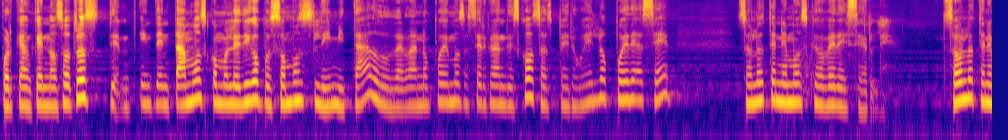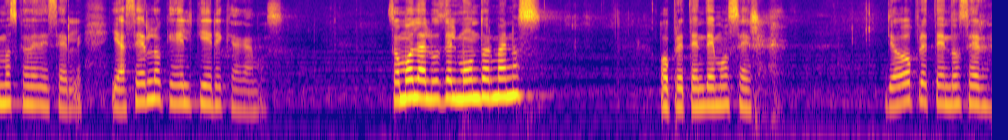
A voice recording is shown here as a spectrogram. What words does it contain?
Porque aunque nosotros intentamos, como le digo, pues somos limitados, ¿verdad? No podemos hacer grandes cosas, pero Él lo puede hacer. Solo tenemos que obedecerle. Solo tenemos que obedecerle y hacer lo que Él quiere que hagamos. ¿Somos la luz del mundo, hermanos? ¿O pretendemos ser? Yo pretendo ser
